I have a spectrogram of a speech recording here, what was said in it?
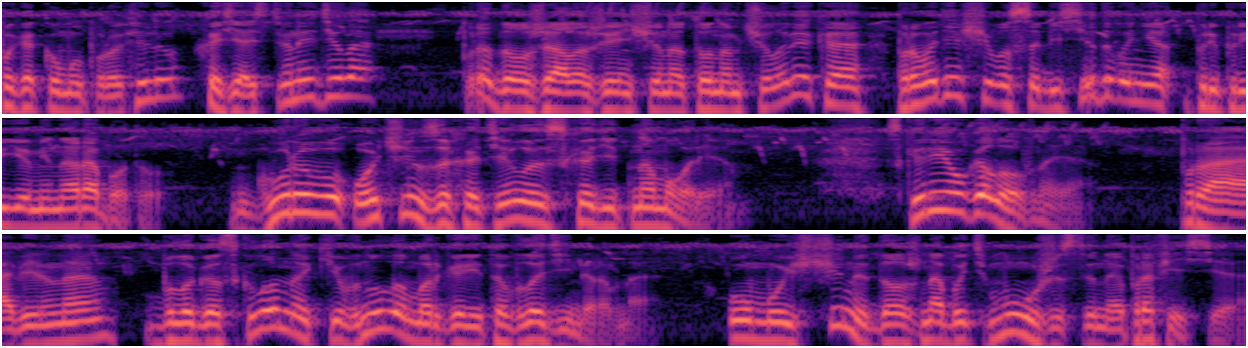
«По какому профилю? Хозяйственные дела?» Продолжала женщина тоном человека, проводящего собеседование при приеме на работу. Гурову очень захотелось сходить на море. Скорее уголовное. Правильно, благосклонно кивнула Маргарита Владимировна. У мужчины должна быть мужественная профессия.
